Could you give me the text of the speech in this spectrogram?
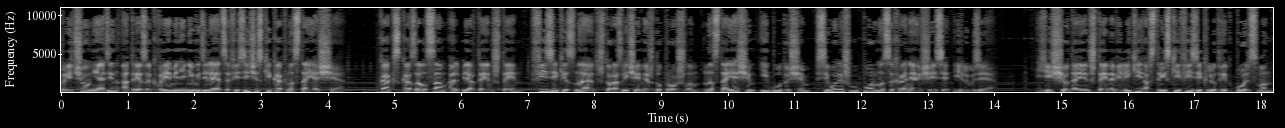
причем ни один отрезок времени не выделяется физически как настоящее. Как сказал сам Альберт Эйнштейн, физики знают, что различие между прошлым, настоящим и будущим – всего лишь упорно сохраняющаяся иллюзия. Еще до Эйнштейна великий австрийский физик Людвиг Больцман,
